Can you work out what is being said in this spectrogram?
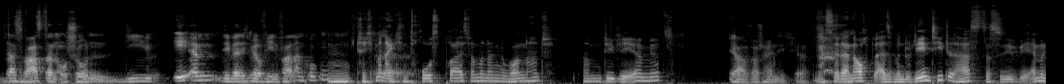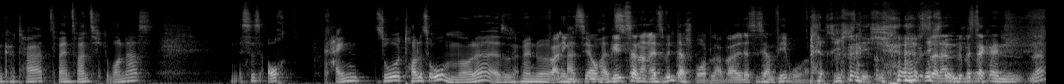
das war es dann auch schon. Die EM, die werde ich mir auf jeden Fall angucken. Mhm. Kriegt man eigentlich einen Trostpreis, wenn man dann gewonnen hat? Ähm, die WM jetzt? Ja, wahrscheinlich, ja. Ist ja dann auch, also wenn du den Titel hast, dass du die WM in Katar 22 gewonnen hast, dann ist es auch kein so tolles Oben, oder? Also ich meine, du Vor hast ja auch als giltst dann als Wintersportler, weil das ist ja im Februar. Richtig. du, bist ja dann, du bist ja kein. Ne?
